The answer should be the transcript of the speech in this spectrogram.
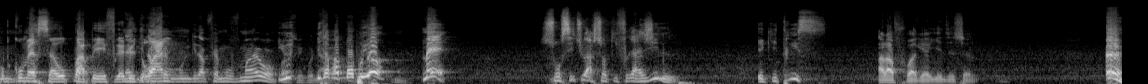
Ou commerçant ou pas payer frais de douane. moun ki t'a fait mouvement yo. Il est capable bon pour eux. Mais, son situation qui est fragile et qui est triste, à la fois guerrier Dieu seul. Un,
